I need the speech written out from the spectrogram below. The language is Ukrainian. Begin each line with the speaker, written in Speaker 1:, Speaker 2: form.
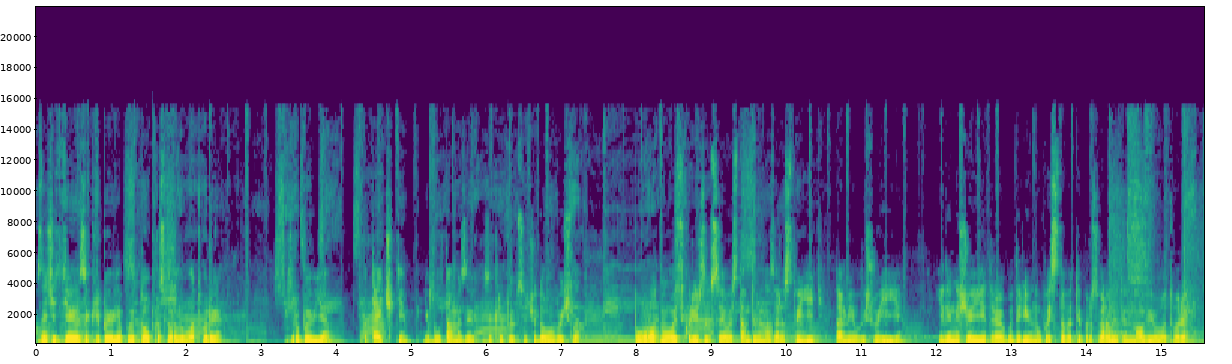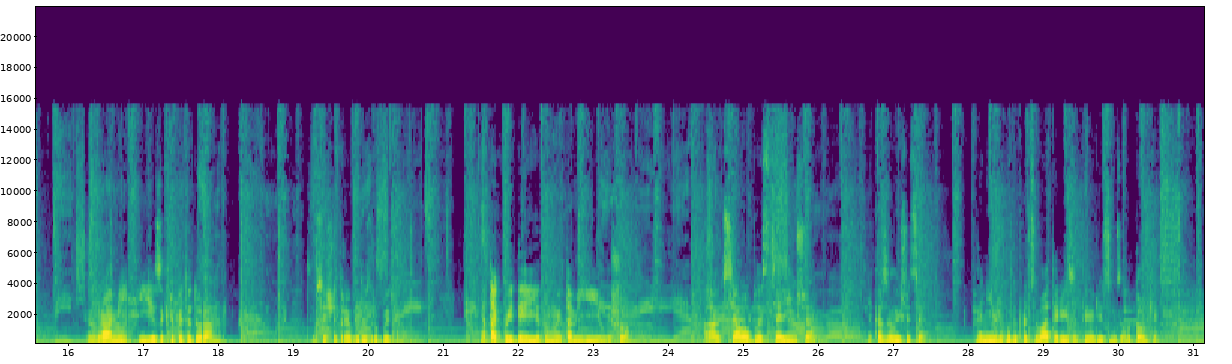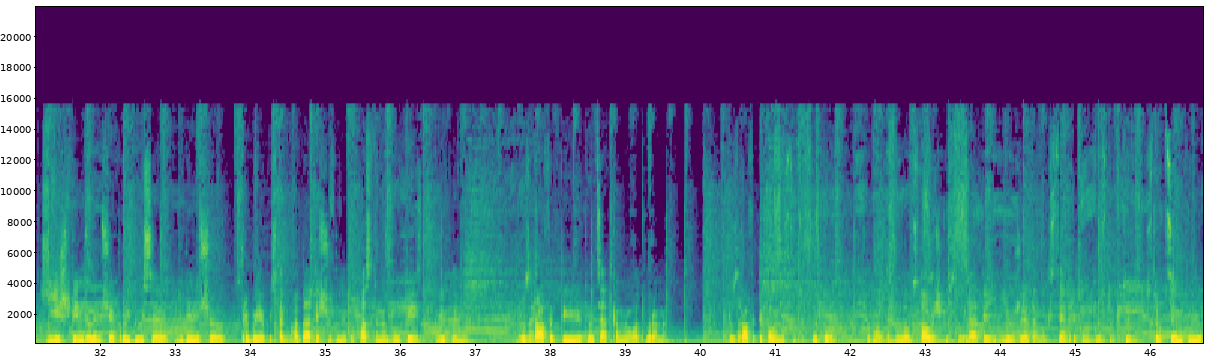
Speaker 1: Значить, закріпив я плиту, просверлив отвори, зробив я потайчики і болтами за- закріпив, все чудово вийшло. Поворотну ось, скоріш за все, ось там, де вона зараз стоїть, там і лишу її. Єдине, що її треба буде рівно виставити, просверлити нові отвори в рамі і закріпити до рами. Це все, що треба буде зробити. А так, по ідеї, я думаю, там її лишу. А вся область ця інша, яка залишиться, на ній вже буду працювати, різати різні заготовки. І шпінделем ще пройдуся. Єдине, що треба якось так вгадати, щоб не попасти на болти кріплення, розграфити двадцятками отворами, розграфити повністю цю плиту, щоб можна було вставочки вставляти і вже там ексцентриком, такою струбцинкою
